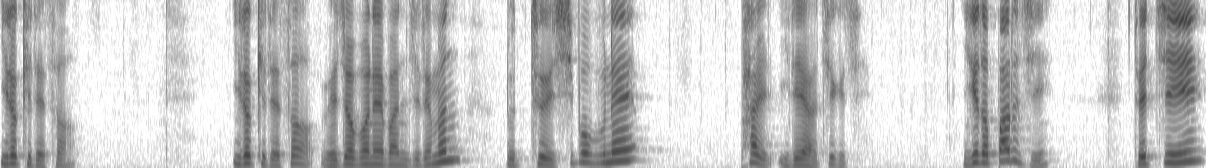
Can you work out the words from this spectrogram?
이렇게 돼서 이렇게 돼서 외접원의 반지름은 루트 15분의 8 이래야지 그지 이게 더 빠르지? 됐지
